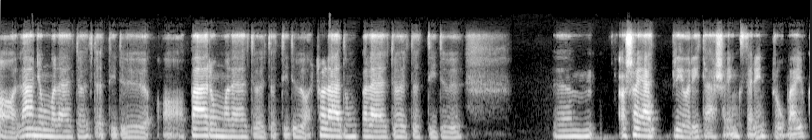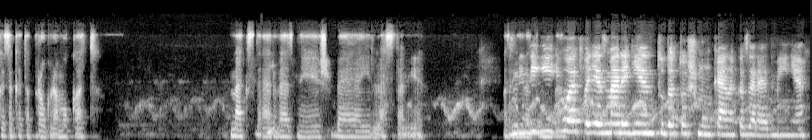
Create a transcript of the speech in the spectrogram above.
a lányommal eltöltött idő, a párommal eltöltött idő, a családunkkal eltöltött idő. A saját prioritásaink szerint próbáljuk ezeket a programokat megszervezni és beilleszteni. Ez mindig így volt, vagy ez már egy ilyen tudatos munkának az eredménye?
